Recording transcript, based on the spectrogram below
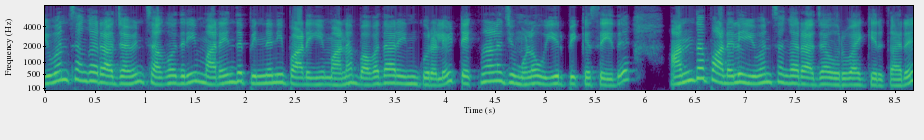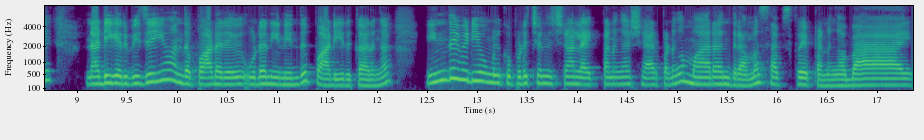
யுவன் சங்கர் ராஜாவின் சகோதரி மறைந்த பின்னணி பாடகியுமான பவதாரியின் குரலை டெக்னாலஜி மூலம் உயிர்ப்பிக்க செய்து அந்த பாடலை யுவன் சங்கர் ராஜா உருவாக்கியிருக்காரு. நடிகர் விஜயும் அந்த பாடலை உடன் இணைந்து பாடியிருக்காருங்க. இந்த வீடியோ உங்களுக்கு பிடிச்சிருந்துச்சுன்னா லைக் பண்ணுங்க ஷேர் பண்ணுங்க. மறந்துடாம சப்ஸ்கிரைப் பண்ணுங்க. பாய்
